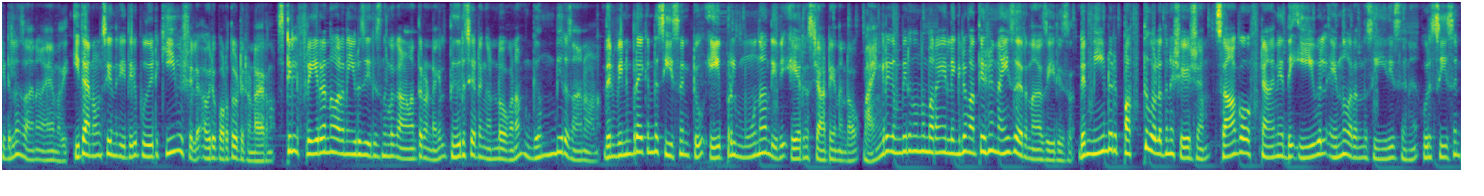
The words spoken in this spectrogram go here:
കിടിലൻ സാധനം ആയാൽ മതി. ഇത് അനൗൺസ് ചെയ്യുന്ന രീതിയിൽ പുതിയൊരു കീ വിഷ്വൽ അവർ പുറത്തുവിട്ടിട്ടുണ്ടായിരുന്നു സ്റ്റിൽ ഫ്രീർ എന്ന് പറയുന്ന ഈ ഒരു സീരീസ് നിങ്ങൾ കാണാത്തിട്ടുണ്ടെങ്കിൽ തീർച്ചയായിട്ടും കണ്ടുപോകണം ഗംഭീര സാധനമാണ്. ദെൻ വിൻ ബ്രേക്കിന്റെ സീസൺ ടു ഏപ്രിൽ മൂന്നാം തീയതി എയറിന് സ്റ്റാർട്ട് ചെയ്യുന്നുണ്ടാവും. ഭയങ്കര ഗംഭീരം എന്നൊന്നും അത്യാവശ്യം നൈസ് ആയിരുന്നു ആ സീരീസ് ദെൻ നീണ്ടൊരു പത്ത് കൊല്ലത്തിന് ശേഷം saga of Tanya the evil എന്ന് പറയുന്ന സീരീസിന് ഒരു സീസൺ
